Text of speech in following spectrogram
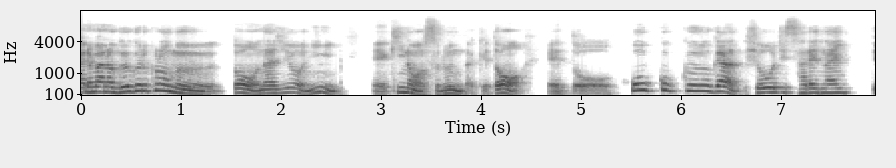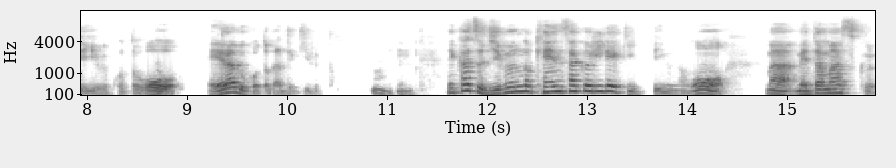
あれもあの Google Chrome と同じように、えー機能するんだけど、えっと、広告が表示されないっていうことを選ぶことができると。うんうんでかつ自分の検索履歴っていうのを、まあ、メタマスクっ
